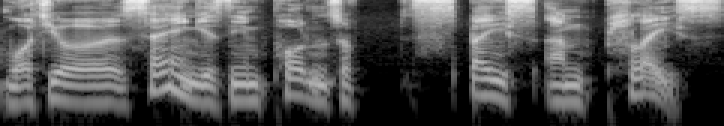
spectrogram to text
what you're saying is the importance of space and place.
